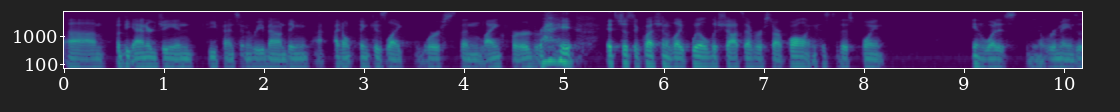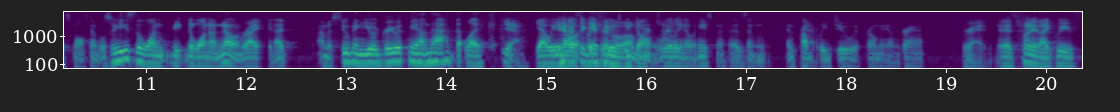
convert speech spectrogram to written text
Um, but the energy and defense and rebounding, I- don't think is like worse than Langford, right? It's just a question of like, will the shots ever start falling? Because to this point, in what is you know remains a small sample, so he's the one the, the one unknown, right? I, I'm assuming you agree with me on that. That like, Yeah, yeah, we You know have to give him a is, we don't really know what Nesmith is, and and probably do with Romeo and Grant. right. And it's funny, like we've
